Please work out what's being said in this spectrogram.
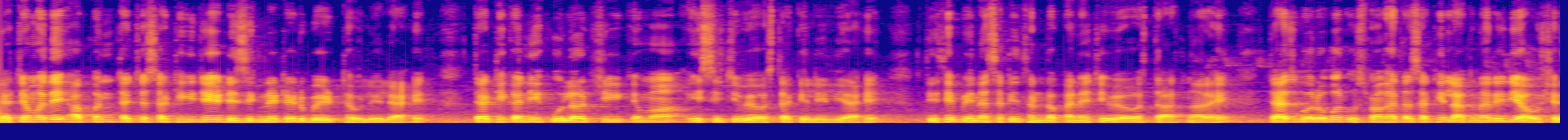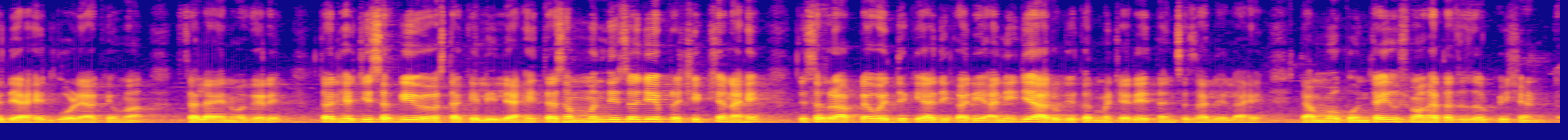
याच्यामध्ये आपण त्याच्यासाठी जे डेझिग्नेटेड बेड ठेवलेले आहेत त्या ठिकाणी कूलरची किंवा ए सीची व्यवस्था केलेली आहे. तिथे पिण्यासाठी थंड पाण्याची व्यवस्था असणार आहे. त्याचबरोबर उष्माघातासाठी लागणारी जी औषधे आहेत गोळ्या किंवा सलाईन वगैरे तर ह्याची सगळी व्यवस्था केलेली आहे. त्या संबंधीचं जे प्रशिक्षण आहे ते सगळं आपल्या वैद्यकीय अधिकारी आणि जे आरोग्य कर्मचारी आहेत त्यांचं झालेलं आहे. त्यामुळे कोणत्याही उष्माघाताचा जर पेशंट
